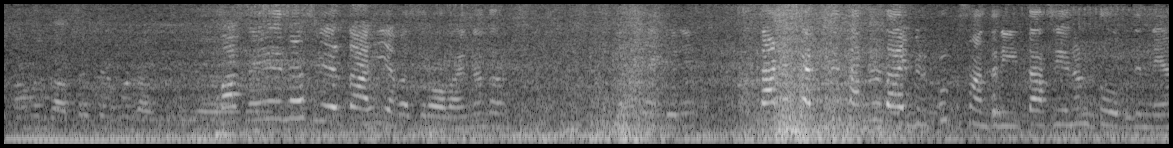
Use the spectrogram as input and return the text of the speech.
ਤਾਂ ਮੈਂ ਦੱਸ ਤੇ ਆਪਾਂ ਡਾਕਟਰ ਬਸ ਇਹ ਨਾ ਸਵੇਰ ਦਾ ਆਹੀ ਆ ਬਸ ਰੌਲਾ ਇਹਨਾਂ ਦਾ। ਸਾਡੇ ਸਿਰ ਤੇ ਸਾਨੂੰ ਲੜਾਈ ਬਿਲਕੁਲ ਪਸੰਦ ਨਹੀਂ ਤਾਂ ਅਸੀਂ ਇਹਨਾਂ ਨੂੰ ਟੋਕ ਦਿੰਨੇ ਆ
